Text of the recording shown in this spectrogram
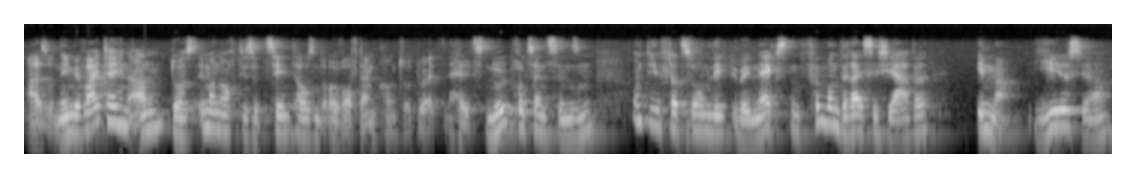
Also nehmen wir weiterhin an, du hast immer noch diese 10.000 Euro auf deinem Konto. Du erhältst 0% Zinsen und die Inflation liegt über die nächsten 35 Jahre immer, jedes Jahr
